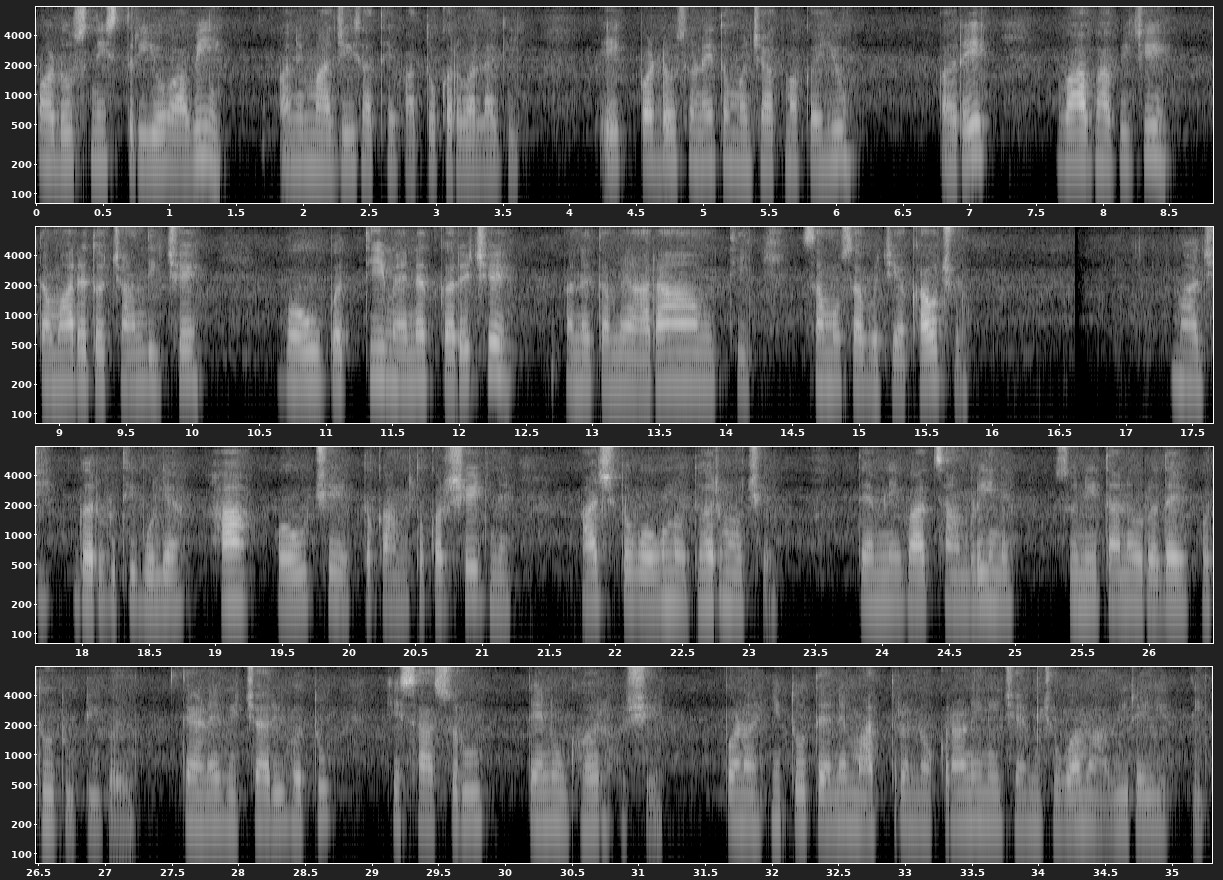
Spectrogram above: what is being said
પડોશની સ્ત્રીઓ આવી અને માજી સાથે વાતો કરવા લાગી. એક પડોશણે તો મજાકમાં કહ્યું, "અરે વાહ ભાભીજી, તમારે તો ચાંદી છે. વહુ બધી મહેનત કરે છે અને તમે આરામથી સમોસા ભજીયા ખાઓ છો." માજી ગર્વથી બોલ્યા, "હા, વહુ છે તો કામ તો કરશે જ ને. આ જ તો વહુનો ધર્મ છે." તેમની વાત સાંભળીને સુનીતાનું હૃદય વધુ તૂટી ગયું. તેણે વિચાર્યું હતું કે સાસરું તેનું ઘર હશે, પણ અહીં તો તેને માત્ર નોકરાણીની જેમ જોવામાં આવી રહી હતી.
